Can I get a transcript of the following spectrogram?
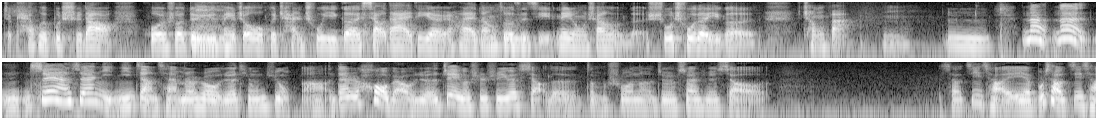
就开会不迟到，或者说对于每周我会产出一个小的 idea，然后来当做自己内容上的输出的一个惩罚。嗯嗯，那那虽然虽然你你讲前面的时候，我觉得挺囧的啊，但是后边我觉得这个是是一个小的，怎么说呢？就是算是小小技巧，也也不是小技巧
